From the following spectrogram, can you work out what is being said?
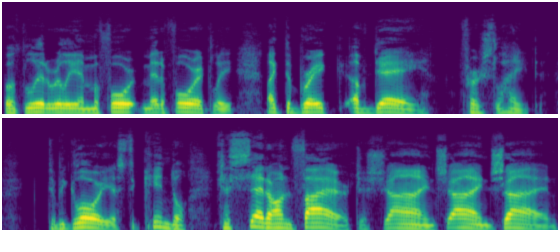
both literally and metaphorically, like the break of day, first light, to be glorious, to kindle, to set on fire, to shine, shine, shine.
